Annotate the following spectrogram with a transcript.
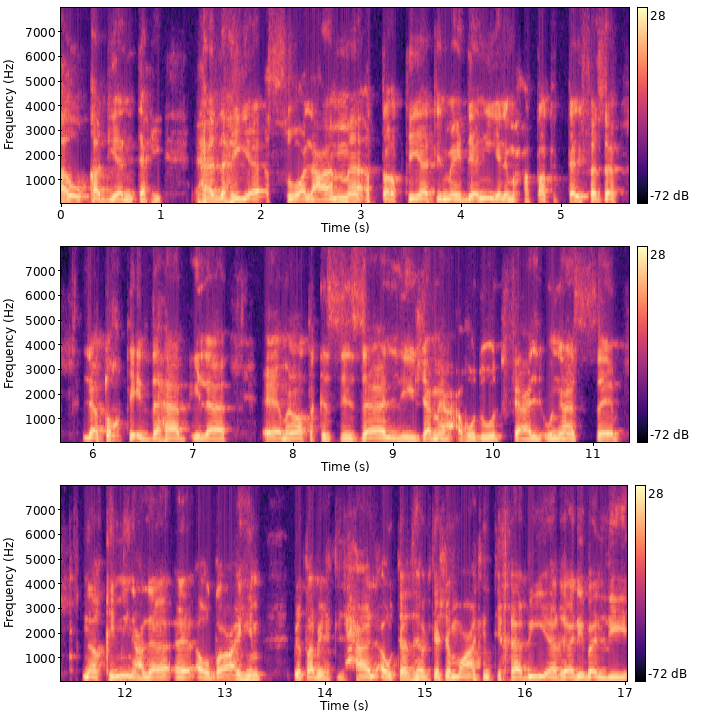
أو قد ينتهي هذا هي الصورة العامة التغطيات الميدانية لمحطات التلفزة لا تخطئ الذهاب إلى آه، مناطق الزلزال لجمع ردود فعل أناس آه، ناقمين على آه، أوضاعهم بطبيعة الحال أو تذهب لتجمعات انتخابية غالبا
